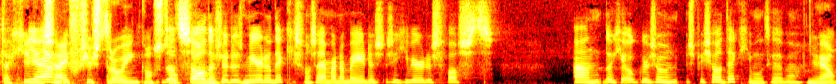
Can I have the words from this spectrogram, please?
dat je Ja. die cijfertjes er in kan stoppen. Dat zal er dus meerdere dekjes van zijn, maar dan ben je dus, zit je weer dus vast aan dat je ook weer zo'n speciaal dekje moet hebben. Ja.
